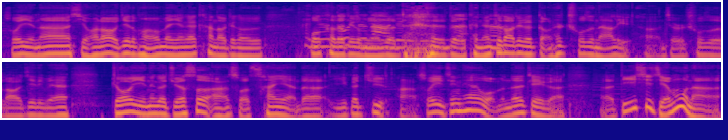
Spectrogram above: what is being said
所以呢，喜欢《老友记》的朋友们应该看到这个。播客的这个名字，对对对，肯定知道这个梗是出自哪里、嗯、啊？就是出自《老友记》里面 Joey 那个角色啊所参演的一个剧啊。所以今天我们的这个呃第一期节目呢，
